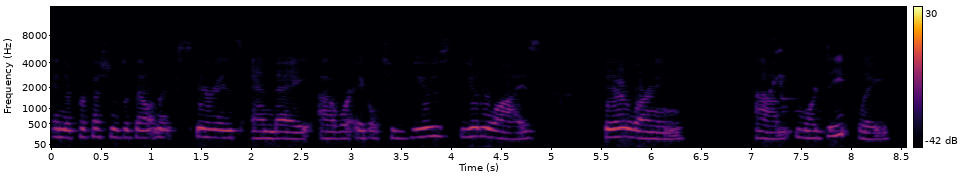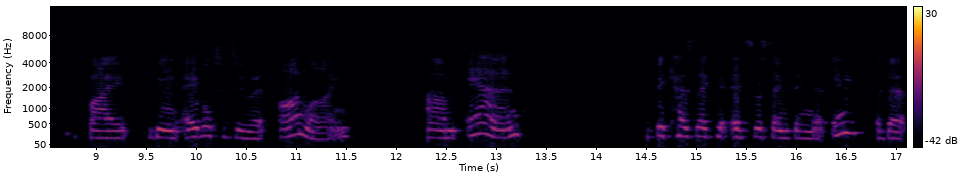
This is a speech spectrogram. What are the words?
in their professional development experience and they uh, were able to use utilize their learning um, more deeply by being able to do it online. Um, and because they it's the same thing that any that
